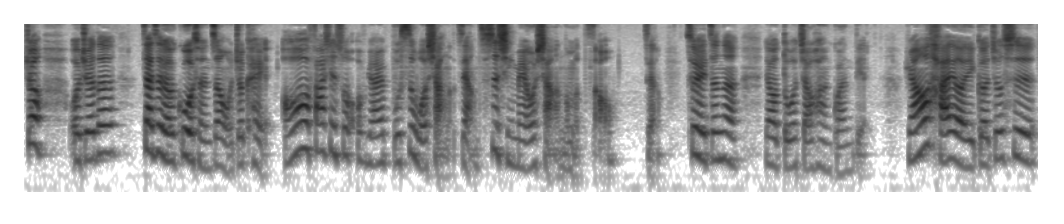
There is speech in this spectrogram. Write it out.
就我觉得在这个过程中，我就可以哦，发现说，哦，原来不是我想的这样，事情没有想的那么糟，这样，所以真的要多交换观点。然后还有一个就是。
